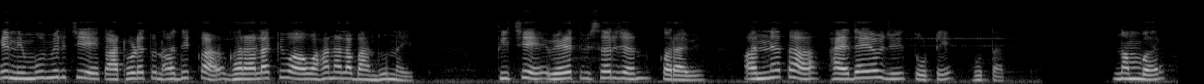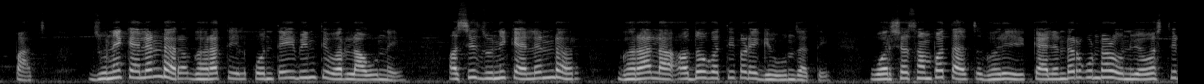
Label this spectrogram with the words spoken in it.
हे निंबू मिरची एक आठवड्यातून अधिक काळ घराला किंवा वाहनाला बांधू नयेत. तिचे वेळेत विसर्जन करावे. अन्यथा फायद्याऐवजी तोटे होतात. नंबर पाच. जुने कॅलेंडर घरातील कोणत्याही भिंतीवर लावू नये. असे जुनी कॅलेंडर घराला अधोगतीकडे घेऊन जाते. वर्ष संपताच घरी कॅलेंडर गुंडाळून व्यवस्थित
